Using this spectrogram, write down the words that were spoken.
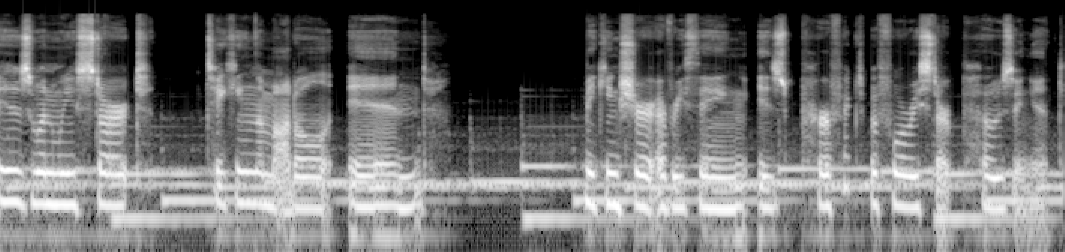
Is when we start taking the model and making sure everything is perfect before we start posing it.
